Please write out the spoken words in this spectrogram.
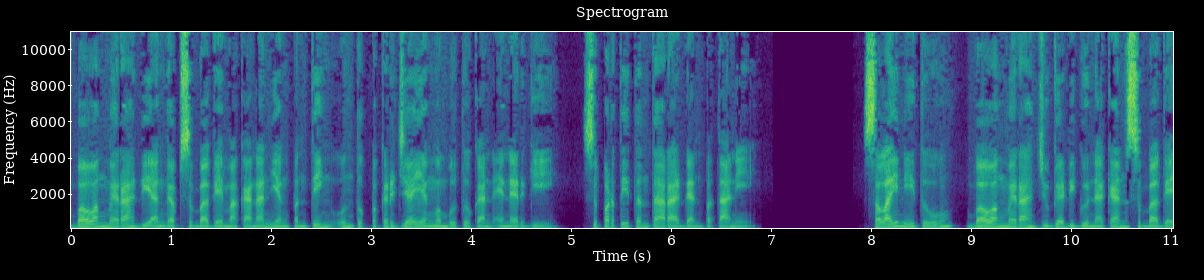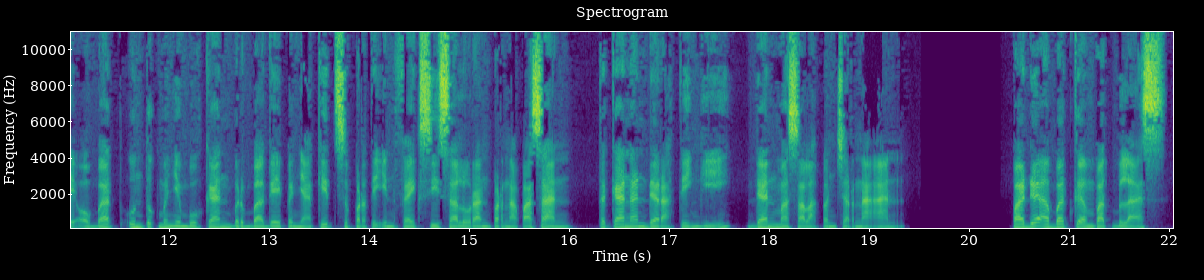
bawang merah dianggap sebagai makanan yang penting untuk pekerja yang membutuhkan energi, seperti tentara dan petani. Selain itu, bawang merah juga digunakan sebagai obat untuk menyembuhkan berbagai penyakit seperti infeksi saluran pernapasan, tekanan darah tinggi, dan masalah pencernaan. Pada abad ke-14,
